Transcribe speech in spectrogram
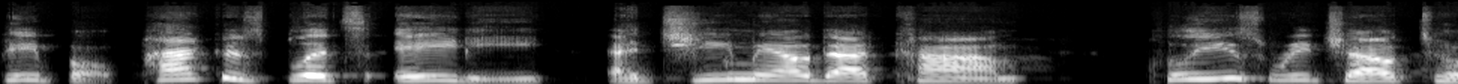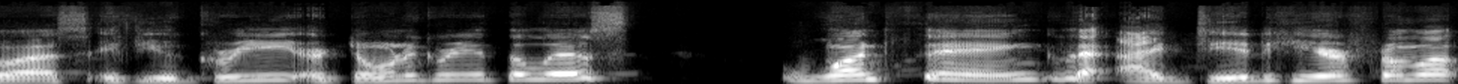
people packers blitz 80 at gmail.com please reach out to us if you agree or don't agree with the list. One thing that i did hear from a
